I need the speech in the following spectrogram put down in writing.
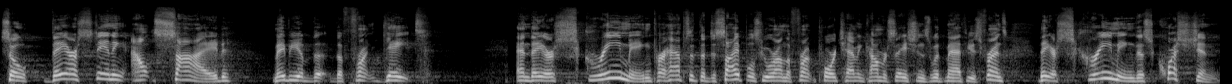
So they are standing outside, maybe of the, the front gate, and they are screaming, perhaps at the disciples who are on the front porch having conversations with Matthew's friends. They are screaming this question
